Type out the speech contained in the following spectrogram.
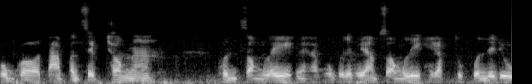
ผมก็ตามคอนเซปต์ช่องนะ คนส่องเลขนะครับ ผมก็จะพยายามส่องเลขให้กับทุกคนได้ดู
